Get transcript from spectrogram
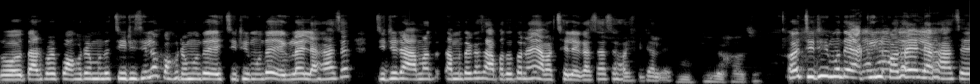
তো তারপরে পকেটের মধ্যে চিঠি ছিল পকেটের মধ্যে এই চিঠির মধ্যে এগুলাই লেখা আছে। চিঠিটা আমার আমাদের কাছে আপাতত নাই আমার ছেলের কাছে আছে হসপিটালে হুম, কি লেখা আছে? ওই চিঠির মধ্যে একই কথাই লেখা আছে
